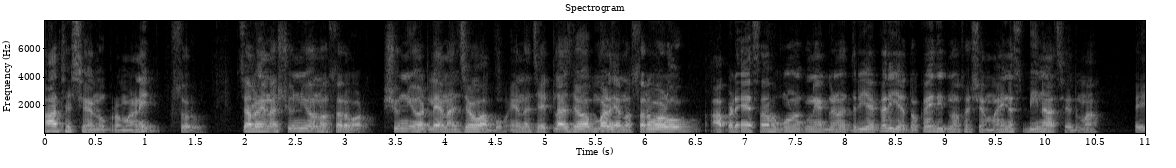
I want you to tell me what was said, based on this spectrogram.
આ થશે એનું પ્રમાણિત સ્વરૂપ. ચાલો એના શૂન્યોનો સરવાળો. શૂન્ય એટલે એના જવાબો. એના જેટલા જવાબ મળે એનો સરવાળો આપણે સહગુણકને ગણતરીએ કરીએ તો કઈ રીતનો થશે? માઇનસ બી ના છેદમાં એ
